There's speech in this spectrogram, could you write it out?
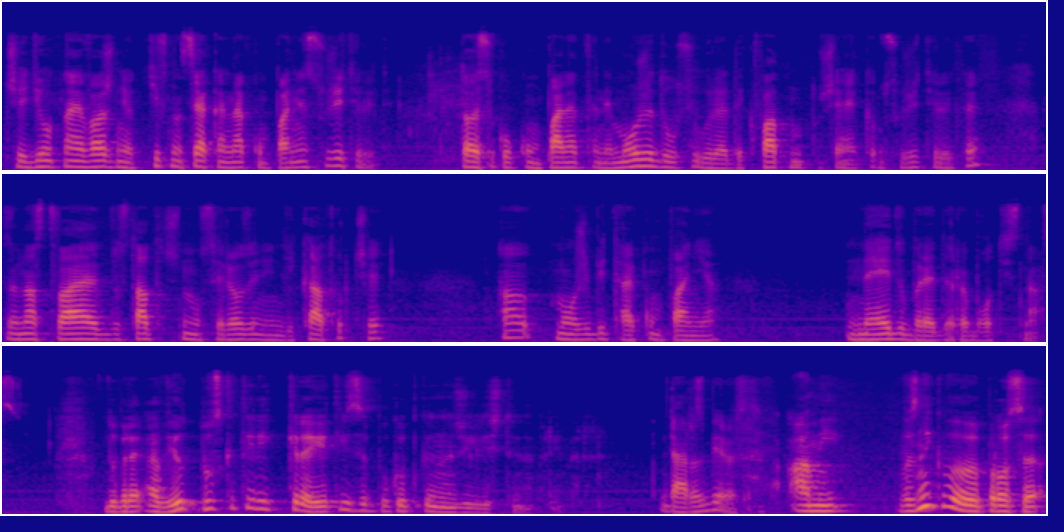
че един от най-важният актив на всяка една компания е служителите. Т.е. ако компанията не може да осигури адекватно отношение към служителите, за нас това е достатъчно сериозен индикатор, че а, може би тая компания не е добре да работи с нас. Добре, а ви отпускате ли кредити за покупка на жилище, например? Да, разбира се. Ами, Възниква въпроса,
